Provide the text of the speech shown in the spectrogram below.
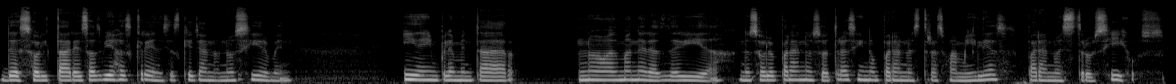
de soltar esas viejas creencias que ya no nos sirven y de implementar nuevas maneras de vida, no solo para nosotras, sino para nuestras familias, para nuestros hijos.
